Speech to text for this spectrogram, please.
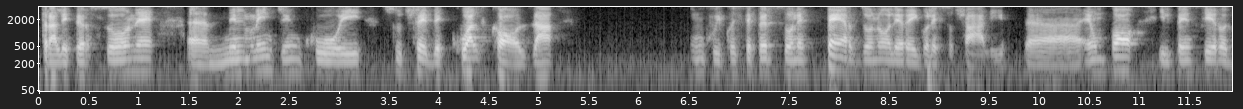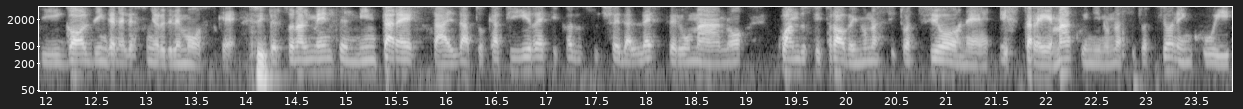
tra le persone, eh, nel momento in cui succede qualcosa in cui queste persone perdono le regole sociali. Uh, è un po' il pensiero di Golding nelle Signore delle Mosche. Sì. Personalmente mi interessa esatto capire che cosa succede all'essere umano quando si trova in una situazione estrema, quindi in una situazione in cui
